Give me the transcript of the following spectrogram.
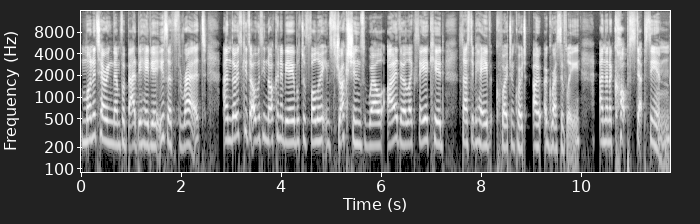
monitoring them for bad behavior is a threat. And those kids are obviously not going to be able to follow instructions well either. Like, say a kid starts to behave quote unquote aggressively, and then a cop steps in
